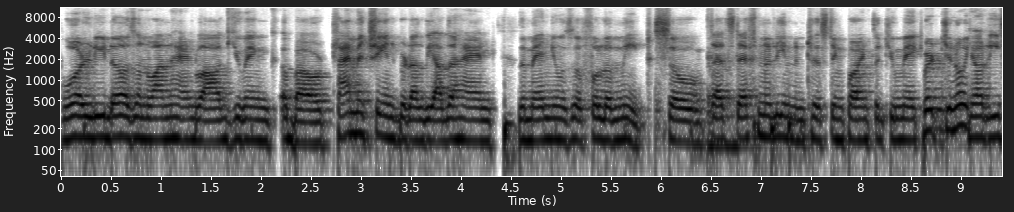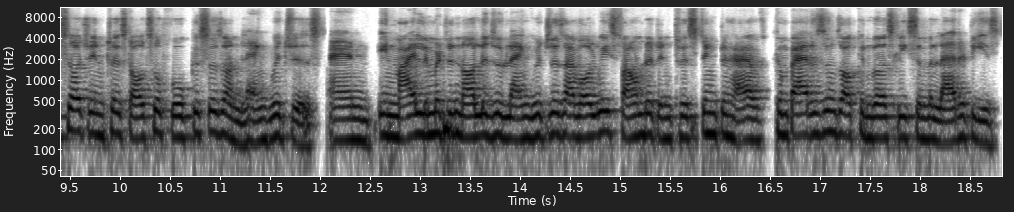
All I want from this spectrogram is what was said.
world leaders on one hand were arguing about climate change, but on the other hand, the menus are full of meat. So that's definitely an interesting point that you make. But you know, your research interest also focuses on languages. And in my limited knowledge of languages, I've always found it interesting to have comparisons or conversely similarities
